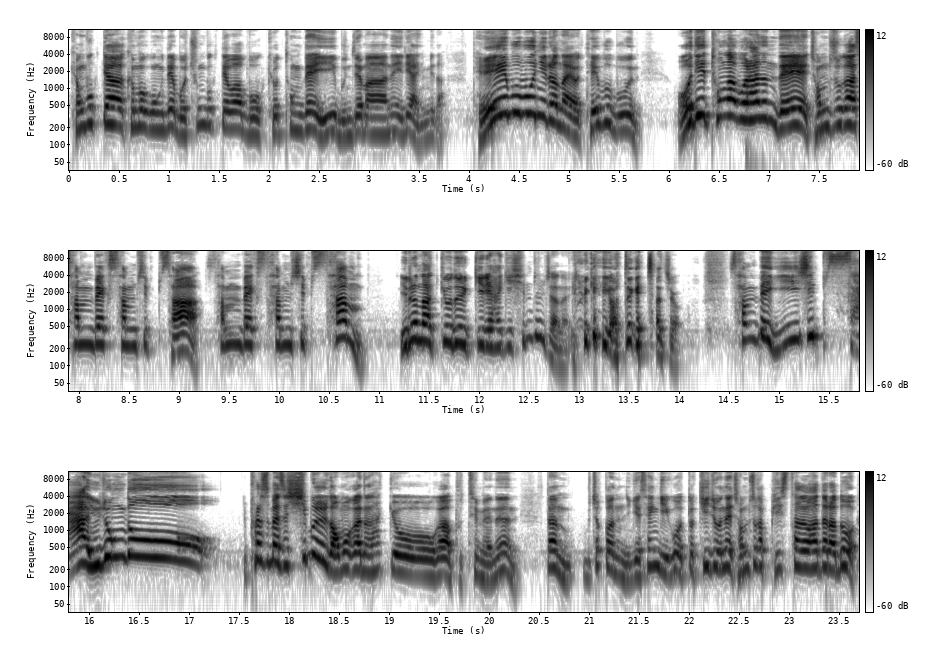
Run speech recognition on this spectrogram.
경북대와 금호공대, 뭐 충북대와 뭐 교통대 이 문제만의 일이 아닙니다. 대부분 일어나요. 대부분. 어디 통합을 하는데 점수가 334, 333 이런 학교들끼리 하기 힘들잖아요. 이렇게 어떻게 찾죠? 324, 이 정도 플러스 마이너스 10을 넘어가는 학교가 붙으면은 일단 무조건 이게 생기고 또 기존에 점수가 비슷하다고 하더라도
